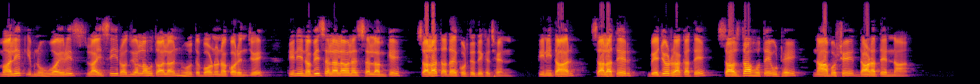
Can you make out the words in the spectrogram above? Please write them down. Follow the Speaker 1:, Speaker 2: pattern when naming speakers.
Speaker 1: মালিক ইবনু হুয়াইরিস লাইসি রদিয়াল্লাহ তাল্লাহ্ন হতে বর্ণনা করেন যে, তিনি নবী সাল্লাহ আলাইসাল্লামকে সালাত আদায় করতে দেখেছেন। তিনি তার সালাতের বেজর রাকাতে সাজদা হতে উঠে না বসে দাঁড়াতেন না।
